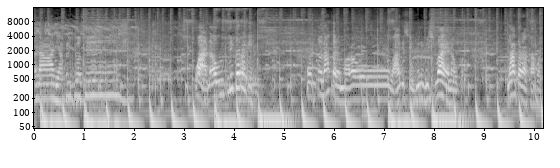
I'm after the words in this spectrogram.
અને આ નીકળી ગયો છે. વાડાવડું નહીં કરે કે? ફોન તો ના કરે મારો વાઘ છે મને વિશ્વાસ એના ઉપર. ના કરા કાપડ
